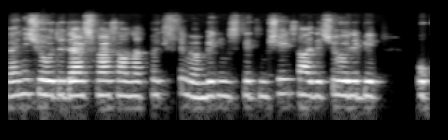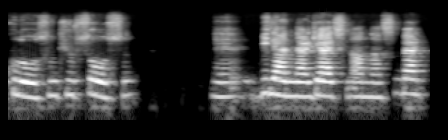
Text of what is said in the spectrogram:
Ben hiç orada ders vers anlatmak istemiyorum. Benim istediğim şey sadece öyle bir okul olsun, kürsü olsun. Ee, bilenler gelsin, anlatsın. Ben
